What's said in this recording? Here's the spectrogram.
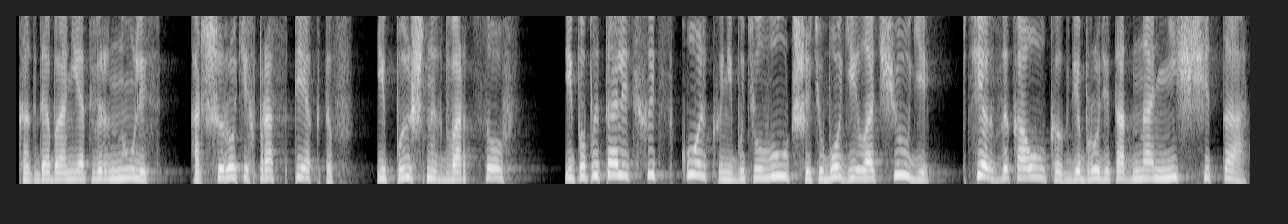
Когда бы они отвернулись от широких проспектов и пышных дворцов и попытались хоть сколько-нибудь улучшить убогие лачуги в тех закоулках, где бродит одна нищета,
